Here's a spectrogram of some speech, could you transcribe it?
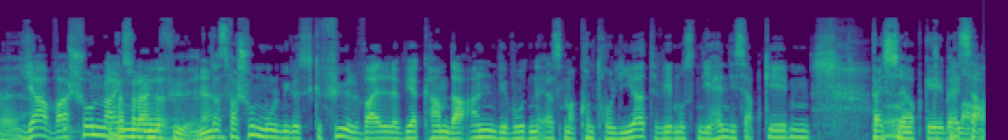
äh, Ja, war schon ein, was war dein äh, Gefühl, ne? Das war schon ein mulmiges Gefühl, weil wir kamen da an, wir wurden erstmal kontrolliert, wir mussten die Handys abgeben. Pässe abgeben, Pässe auch.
